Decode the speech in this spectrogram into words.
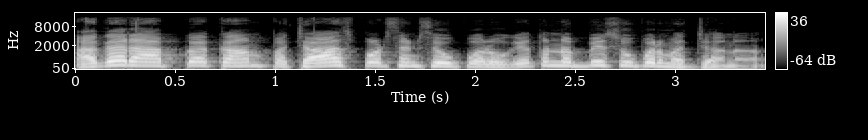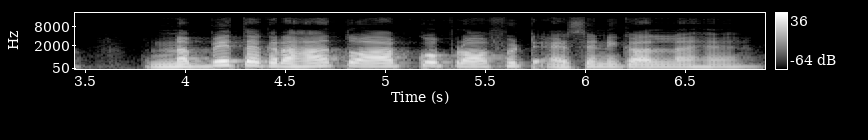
अगर आपका काम 50 परसेंट से ऊपर हो गया तो 90 से ऊपर मत जाना। 90 तक रहा तो आपको प्रॉफिट ऐसे निकालना है।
